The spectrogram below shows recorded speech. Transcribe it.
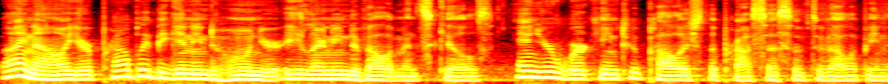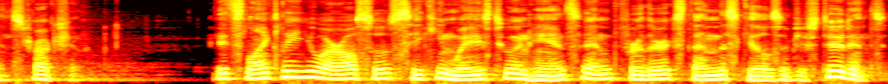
By now, you're probably beginning to hone your e-learning development skills and you're working to polish the process of developing instruction. It's likely you are also seeking ways to enhance and further extend the skills of your students.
